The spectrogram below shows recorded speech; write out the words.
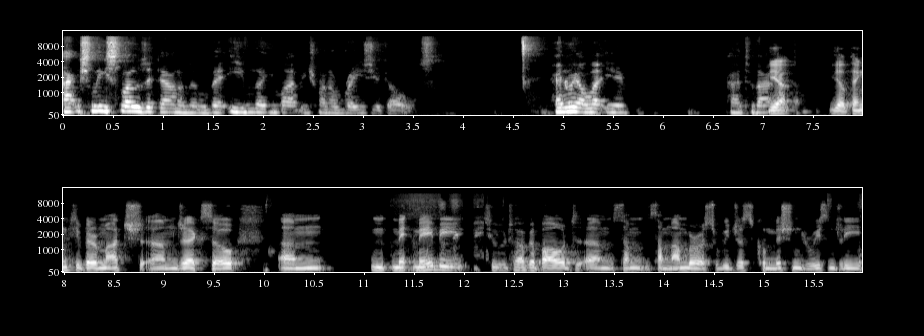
actually slows it down a little bit, even though you might be trying to raise your goals. Henry, I'll let you add to that. Yeah, yeah, thank you very much, um, Jack. So um, maybe to talk about um, some some numbers, we just commissioned recently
